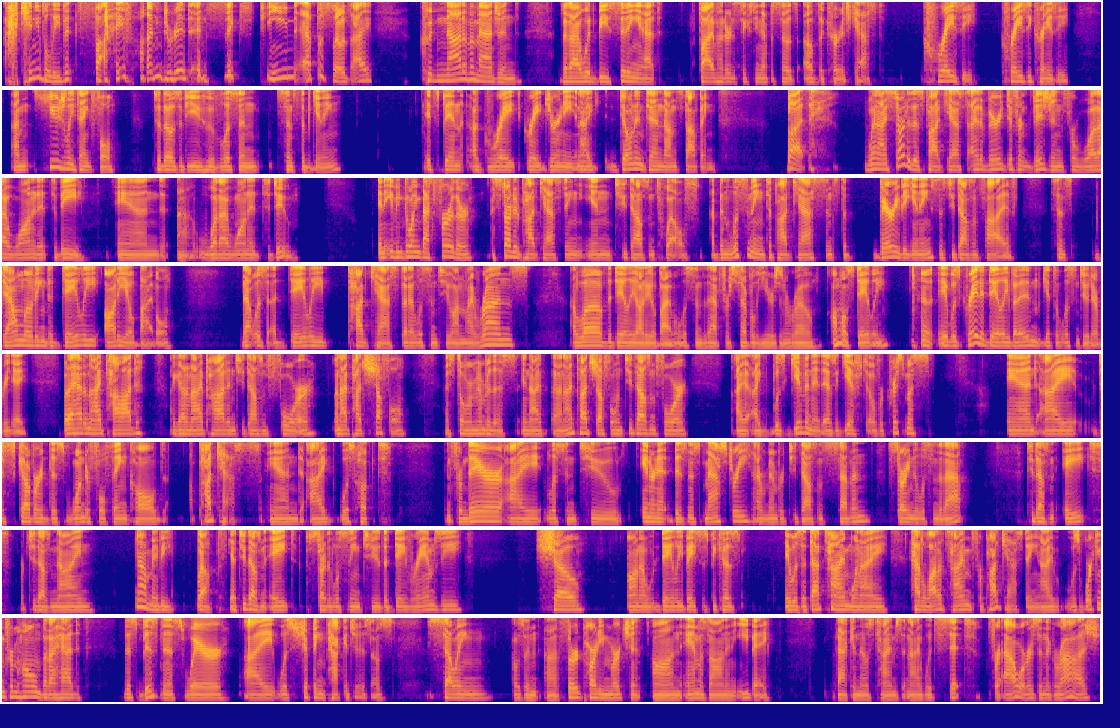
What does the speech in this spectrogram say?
Ah, can you believe it? 516 episodes. I could not have imagined that I would be sitting at 516 episodes of the Courage Cast. Crazy, crazy, crazy. I'm hugely thankful to those of you who have listened since the beginning. It's been a great, great journey, and I don't intend on stopping. But when I started this podcast, I had a very different vision for what I wanted it to be and uh, what I wanted to do. And even going back further, I started podcasting in 2012. I've been listening to podcasts since the very beginning, since 2005, since downloading the daily audio Bible that was a daily podcast that I listened to on my runs. I love the Daily Audio Bible. Listened to that for several years in a row, almost daily. it was graded daily, but I didn't get to listen to it every day. But I had an iPod. I got an iPod in 2004, an iPod Shuffle. I still remember this. An, an iPod Shuffle in 2004. I, I was given it as a gift over Christmas. And I discovered this wonderful thing called podcasts and I was hooked. And from there, I listened to Internet Business Mastery. I remember 2007 starting to listen to that. 2008 or 2009, no, maybe, well, yeah, 2008, started listening to the Dave Ramsey show on a daily basis because it was at that time when I had a lot of time for podcasting. I was working from home, but I had this business where I was shipping packages. I was selling, I was a uh, third party merchant on Amazon and eBay back in those times. And I would sit for hours in the garage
